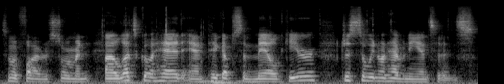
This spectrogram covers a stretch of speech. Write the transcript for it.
So I'm gonna fly over to. Uh, let's go ahead and pick up some mail gear, just so we don't have any incidents.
